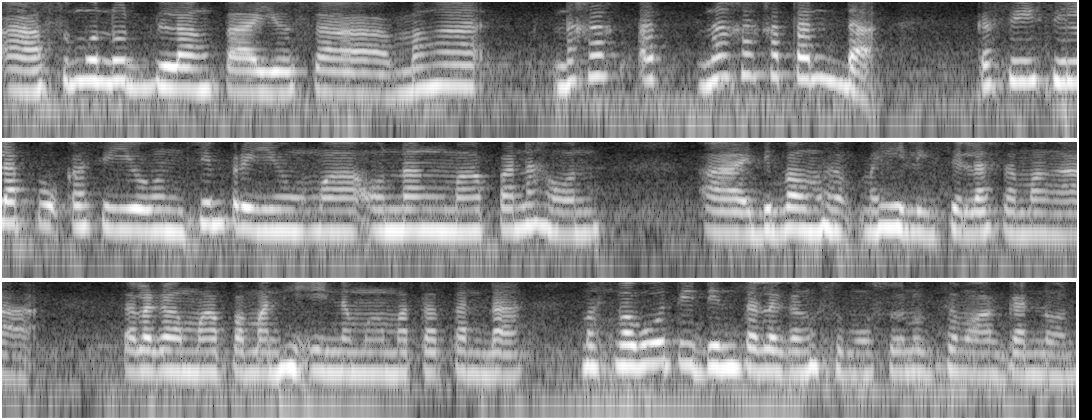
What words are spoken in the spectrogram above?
ah, sumunod lang tayo sa mga nakak at nakakatanda. Kasi sila po kasi yung siyempre yung mga unang mga panahon ay di ba ma- mahilig sila sa mga talagang mga pamanhiin ng mga matatanda, mas mabuti din talagang sumusunod sa mga ganon.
